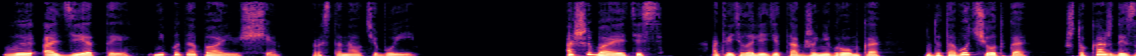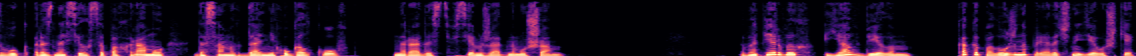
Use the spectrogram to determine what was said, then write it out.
Вы одеты неподобающе, простонал Тюбуи. Ошибаетесь, ответила леди также негромко, но до того четко, что каждый звук разносился по храму до самых дальних уголков, на радость всем жадным ушам. Во-первых, я в белом, как и положено порядочной девушке,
